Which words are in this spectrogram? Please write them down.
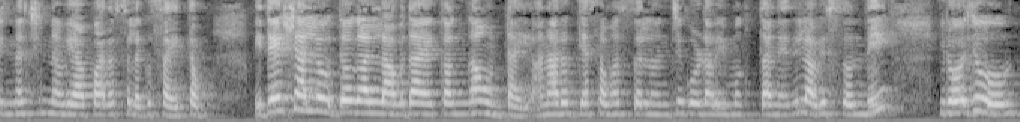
చిన్న చిన్న వ్యాపారస్తులకు సైతం. విదేశాల్లో ఉద్యోగాలు లాభదాయకంగా ఉంటాయి. అనారోగ్య సమస్యల నుంచి కూడా విముక్తి అనేది లభిస్తుంది. ఈరోజు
